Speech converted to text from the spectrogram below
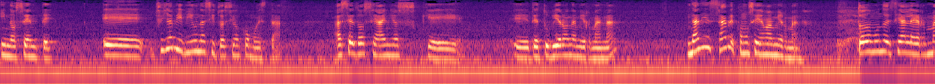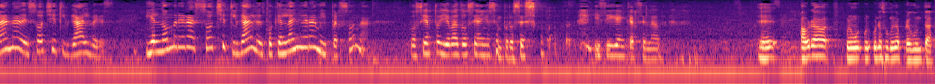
inocente. Eh, yo ya viví una situación como esta. Hace 12 años que eh, detuvieron a mi hermana, nadie sabe cómo se llama mi hermana. Todo el mundo decía la hermana de Xochitl Galvez. Y el nombre era Xochitl Galvez, porque el año era mi persona. Por cierto, lleva 12 años en proceso y sigue encarcelada. Eh, ahora, una segunda pregunta.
